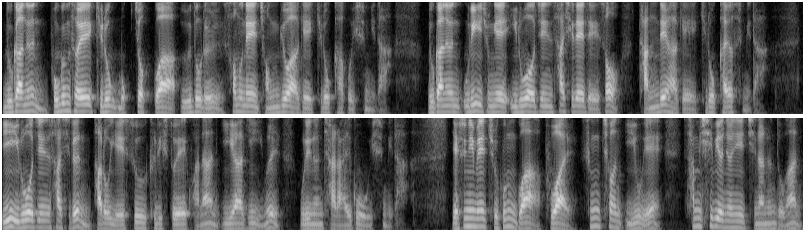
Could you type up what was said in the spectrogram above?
누가는 복음서의 기록 목적과 의도를 서문에 정교하게 기록하고 있습니다. 누가는 우리 중에 이루어진 사실에 대해서 담대하게 기록하였습니다. 이 이루어진 사실은 바로 예수 그리스도에 관한 이야기임을 우리는 잘 알고 있습니다. 예수님의 죽음과 부활, 승천 이후에 30여 년이 지나는 동안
